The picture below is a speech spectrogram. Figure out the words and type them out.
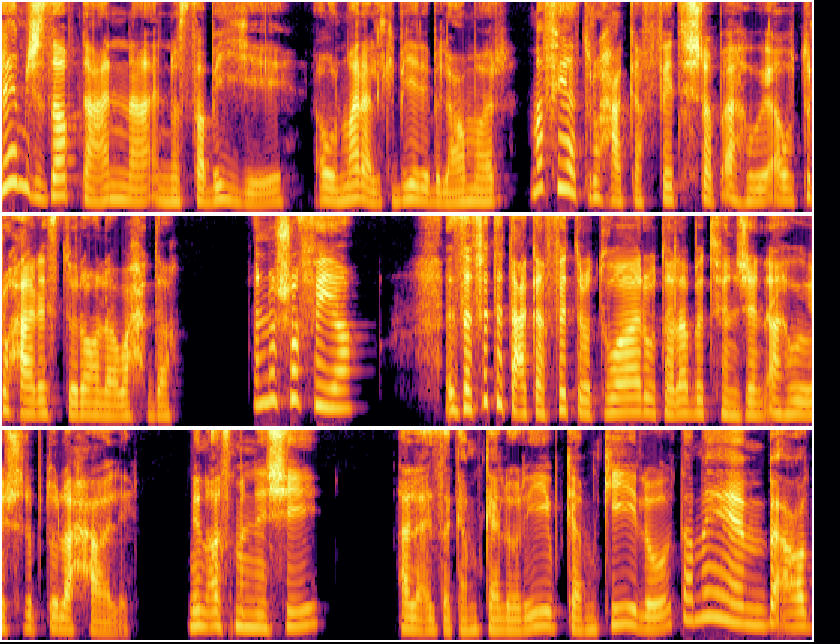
ليه مش ظابطة عنا إنه الصبية أو المرأة الكبيرة بالعمر ما فيها تروح على كافيه تشرب قهوة أو تروح على restaurant لوحدها إنه شو فيها؟ إذا فتت على café trottoir وطلبت فنجان قهوة وشربته لحالي بينقص مني شي؟ هلا إذا كم كالوري بكم كيلو تمام بقعد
